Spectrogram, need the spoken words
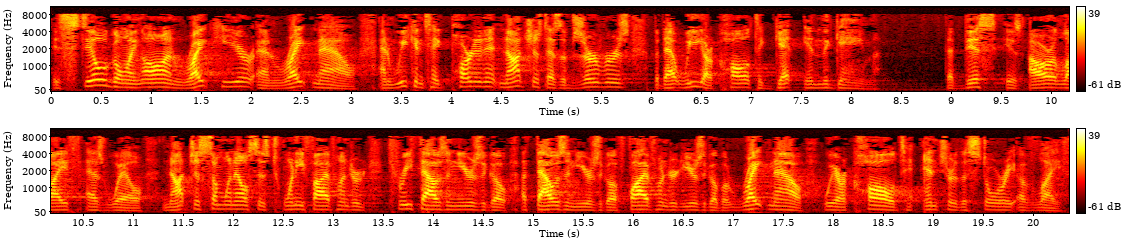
is still going on right here and right now. And we can take part in it not just as observers, but that we are called to get in the game. That this is our life as well. Not just someone else's 2,500, 3,000 years ago, 1,000 years ago, 500 years ago, but right now we are called to enter the story of life.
